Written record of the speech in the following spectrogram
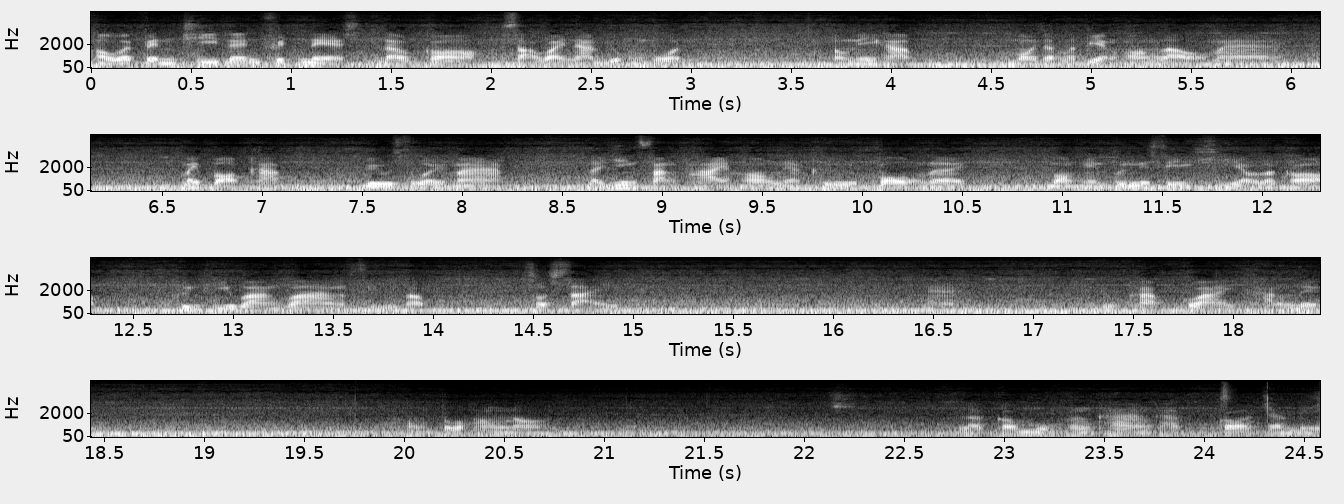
เอาไว้เป็นที่เล่นฟิตเนส แล้วก็สระว่ายน้ำอยู่ข้างบน ตรงนี้ครับ มองจากระเบียงห้องเราออกมา ไม่บล็อกครับ วิวสวยมาก และยิ่งฝั่งท้ายห้องเนี่ยคือโปร่งเลย มองเห็นพื้นที่สีเขียว แล้วก็พื้นที่ว่างๆสีแบบสดใสนะดูภาพกว้างอีกครั้งหนึ่ง ของตัวห้องนอน แล้วก็มุมข้างๆครับ ก็จะมี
